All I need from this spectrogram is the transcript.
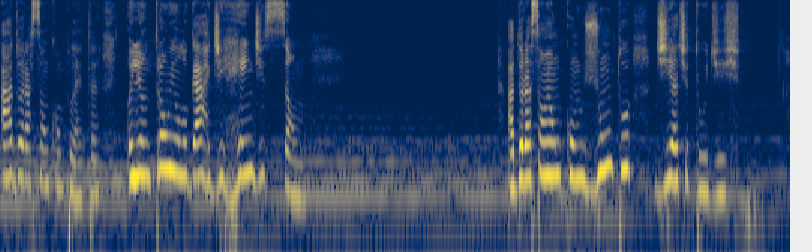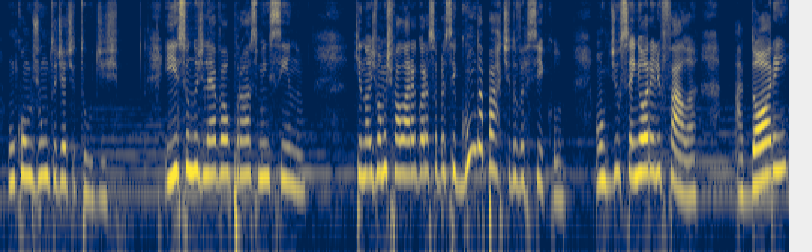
adoração completa. Ele entrou em um lugar de rendição. Adoração é um conjunto de atitudes. Um conjunto de atitudes. E isso nos leva ao próximo ensino, que nós vamos falar agora sobre a segunda parte do versículo, onde o Senhor ele fala: "Adorem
